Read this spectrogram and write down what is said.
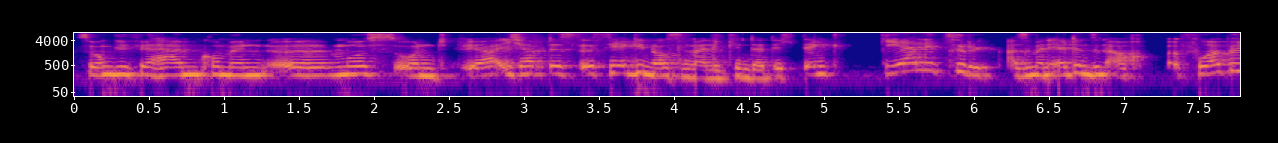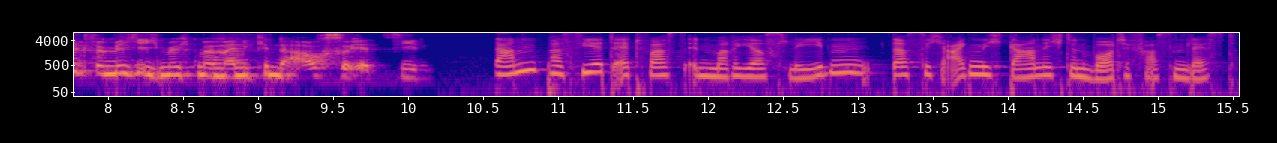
so ungefähr heimkommen äh, muss. Und ja, ich habe das sehr genossen, meine Kinder. Ich denke gerne zurück. Also meine Eltern sind auch Vorbild für mich. Ich möchte mal meine Kinder auch so erziehen. Dann passiert etwas in Marias Leben, das sich eigentlich gar nicht in Worte fassen lässt.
